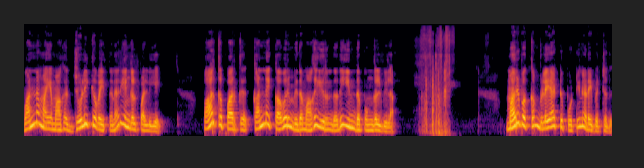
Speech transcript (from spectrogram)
வண்ணமயமாக ஜொலிக்க வைத்தனர் எங்கள் பள்ளியை. பார்க்க பார்க்க கண்ணை கவரும் விதமாக இருந்தது இந்த பொங்கல் விழா. மறுபக்கம் விளையாட்டுப் போட்டி நடைபெற்றது.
